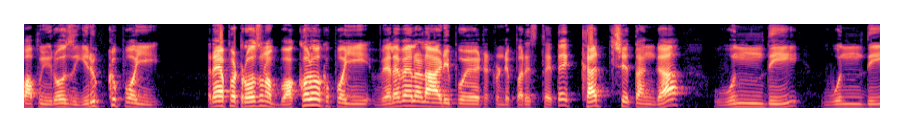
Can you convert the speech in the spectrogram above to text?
పాపం ఈరోజు ఇరుక్కుపోయి రేపటి రోజున బొక్కలోకి పోయి విలవెలలాడిపోయేటటువంటి పరిస్థితి అయితే ఖచ్చితంగా ఉంది ఉంది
